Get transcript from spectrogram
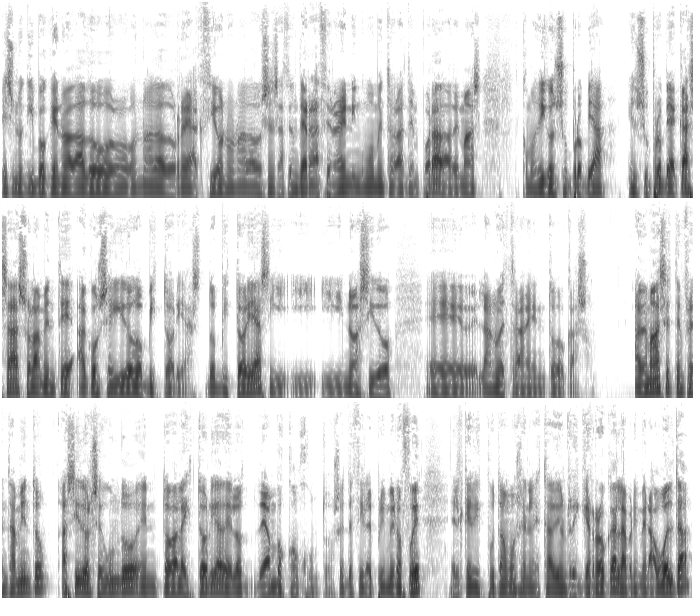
es un equipo que no ha dado no ha dado reacción o no ha dado sensación de reaccionar en ningún momento de la temporada. Además, como digo, en su propia en su propia casa solamente ha conseguido dos victorias, dos victorias y, no ha sido eh, la nuestra en todo caso. Además, este enfrentamiento ha sido el segundo en toda la historia de, de, ambos conjuntos. Es decir, el primero fue el que disputamos en el estadio Enrique Roca en la primera vuelta,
